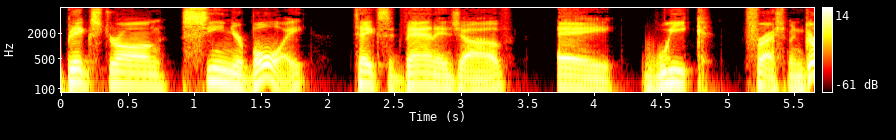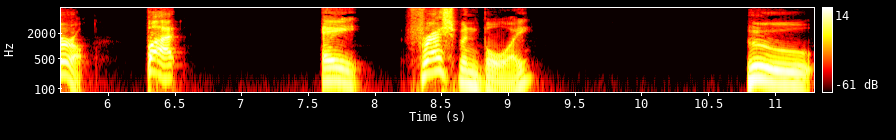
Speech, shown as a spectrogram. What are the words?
big, strong senior boy takes advantage of a weak freshman girl. But a freshman boy who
